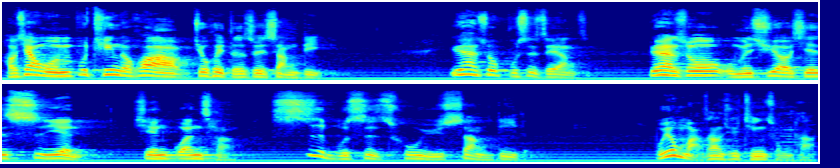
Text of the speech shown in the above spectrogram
好像我们不听的话就会得罪上帝。约翰说不是这样子。约翰说我们需要先试验，先观察是不是出于上帝的，不用马上去听从他。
